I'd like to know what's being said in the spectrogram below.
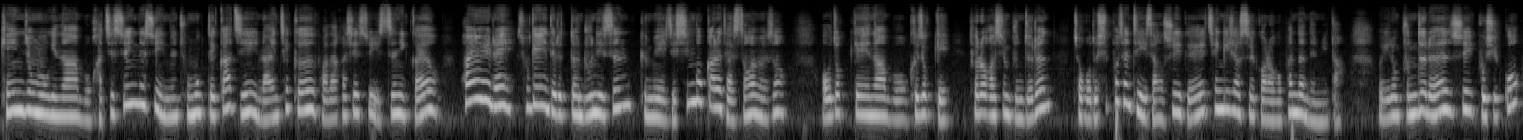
개인 종목이나 뭐 같이 수익 낼 수 있는 종목들까지 라인 체크 받아가실 수 있으니까요. 화요일에 소개해드렸던 루닛은 금요일 이제 신고가를 달성하면서 어저께나 뭐 그저께 들어가신 분들은 적어도 10% 이상 수익을 챙기셨을 거라고 판단됩니다. 뭐 이런 분들은 수익 보시고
